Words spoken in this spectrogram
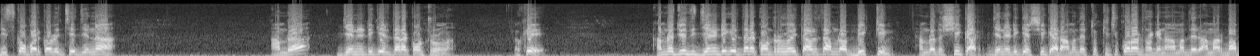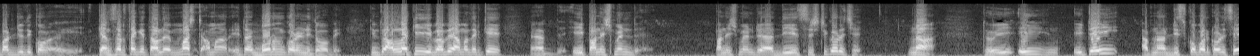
ডিসকভার করেছে যে না, আমরা জেনেটিকের দ্বারা কন্ট্রোল না ওকে আমরা যদি জেনেটিকের দ্বারা কন্ট্রোল হই, তাহলে তো আমরা ভিকটিম আমরা তো শিকার জেনেটিকের শিকার, আমাদের তো কিছু করার থাকে না, আমাদের, আমার বাবার যদি ক্যান্সার থাকে, তাহলে মাস্ট আমার এটা বরণ করে নিতে হবে। কিন্তু আল্লাহ কি এভাবে আমাদেরকে এই পানিশমেন্ট পানিশমেন্ট দিয়ে সৃষ্টি করেছে? না। তো এই, এইটাই আপনার ডিসকভার করেছে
